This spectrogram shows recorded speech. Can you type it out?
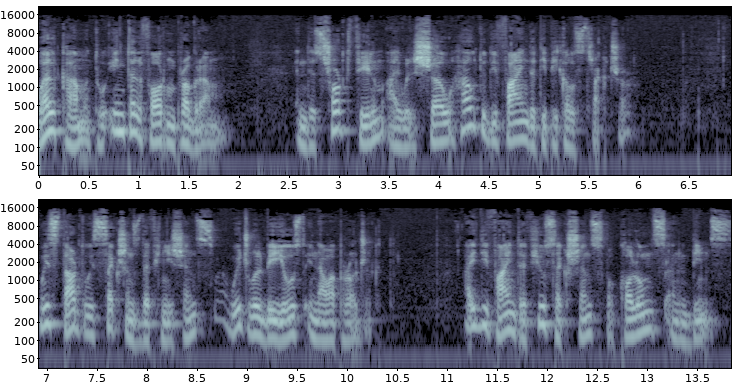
Welcome to IgentForm program. In this short film I will show how to define the typical structure. We start with sections definitions, which will be used in our project. I defined a few sections for columns and beams.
